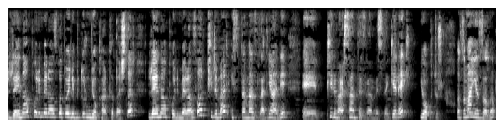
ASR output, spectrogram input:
RNA polimerazda böyle bir durum yok arkadaşlar. RNA polimerazlar primer istemezler. Yani e, primer sentezlenmesine gerek yoktur. O zaman yazalım.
